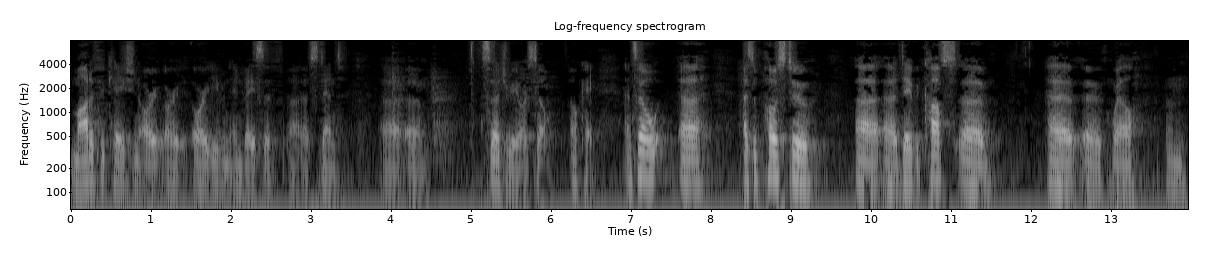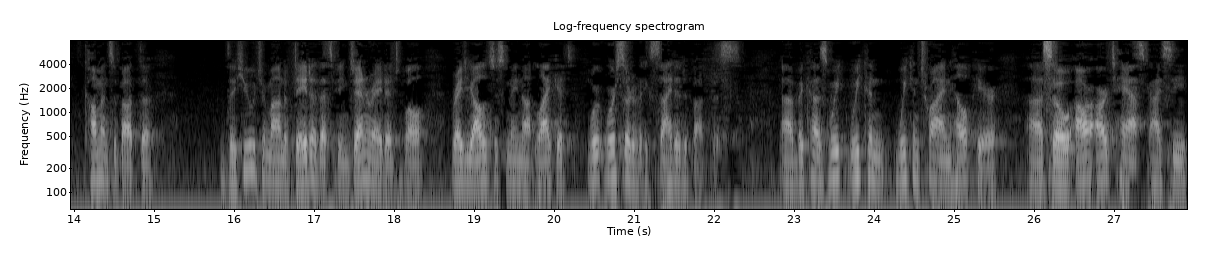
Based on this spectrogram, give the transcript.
modification or, or, or even invasive uh, stent uh, um, surgery or so. Okay. And so, uh, as opposed to uh, uh, David Koff's, well, um, comments about the, the huge amount of data that's being generated, well, radiologists may not like it. We're, we're sort of excited about this uh, because we, we, can, we can try and help here. Uh, so our, our task, I see,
